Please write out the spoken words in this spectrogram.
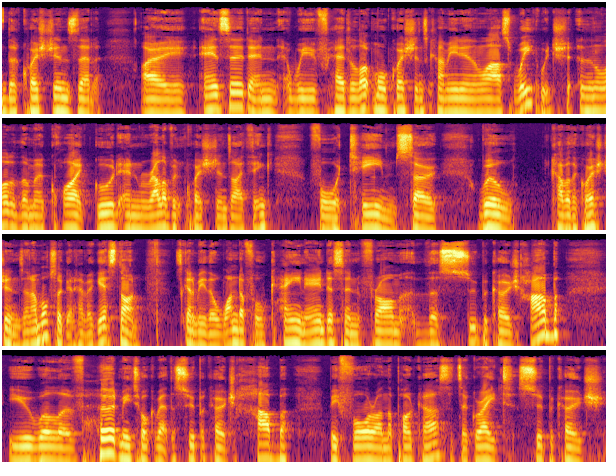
The questions that I answered, and we've had a lot more questions come in in the last week, which and a lot of them are quite good and relevant questions, I think, for teams. So we'll cover the questions, and I'm also going to have a guest on. It's going to be the wonderful Kane Anderson from the Supercoach Hub. You will have heard me talk about the Supercoach Hub before on the podcast. It's a great Supercoach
